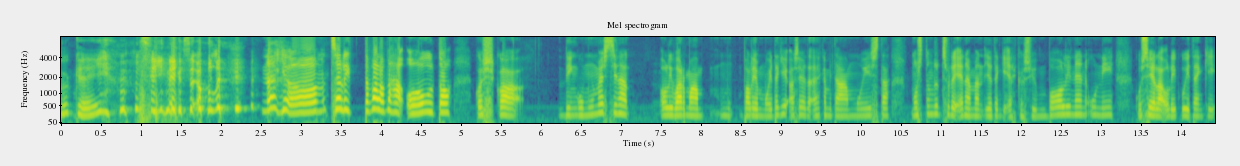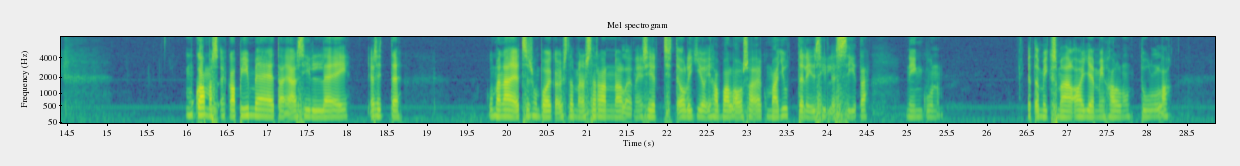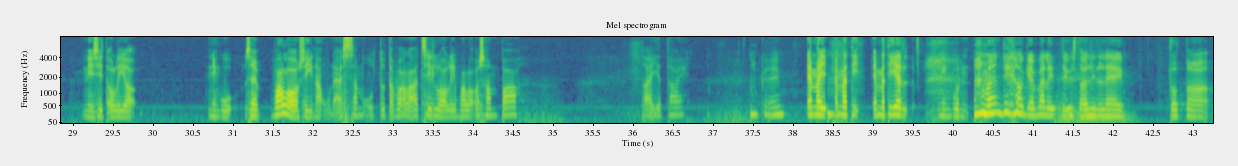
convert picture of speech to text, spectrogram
Okei. Okay. Siinäkö se oli? No joo, mutta se oli tavallaan vähän outo, koska niin kuin mun mielestä siinä oli varmaan paljon muitakin asioita, ehkä mitään muista. Musta tuntuu, että se oli enemmän jotenkin ehkä symbolinen uni, kun siellä oli kuitenkin mukamas eka pimeetä ja silleen. Ja sitten kun mä näin, että se sun poikaystävä menossa rannalle, niin siitä, sitten olikin jo ihan valoisa. Ja kun mä juttelin sille siitä, niin kun, että miksi mä en aiemmin halunnut tulla, niin sitten oli jo niin kuin se valo siinä unessa muuttui tavallaan, että silloin oli valoisampaa tai jotain. Okei. En mä, en mä, ti, en mä tiedä, niin kuin, Okay. Mä en tiedä oikein välittyykö toi silleen, tota,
